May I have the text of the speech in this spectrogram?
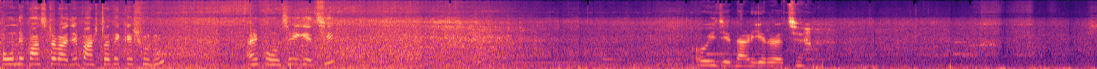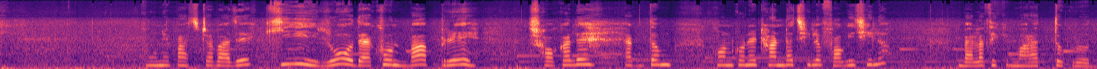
পৌনে পাঁচটা বাজে, পাঁচটা থেকে শুরু। আমি পৌঁছেই গেছি। ওই যে দাঁড়িয়ে রয়েছে। পৌনে পাঁচটা বাজে। কি রোদ এখন, বাপ রে! সকালে একদম কনকনে ঠান্ডা ছিল ফগি ছিল। বেলা থেকে মারাত্মক রোদ।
